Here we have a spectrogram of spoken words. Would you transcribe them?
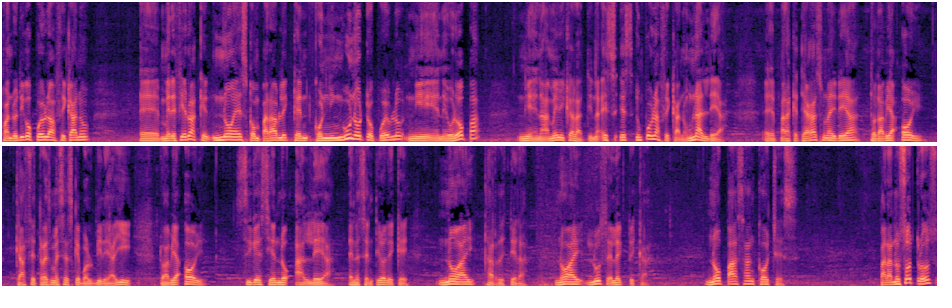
cuando digo pueblo africano, eh, me refiero a que no es comparable con ningún otro pueblo, ni en Europa, ni en América Latina. Es, un pueblo africano, una aldea. Eh, para que te hagas una idea, todavía hoy, que hace tres meses que volví de allí, todavía hoy sigue siendo aldea, en el sentido de que no hay carretera, no hay luz eléctrica, no pasan coches. Para nosotros,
